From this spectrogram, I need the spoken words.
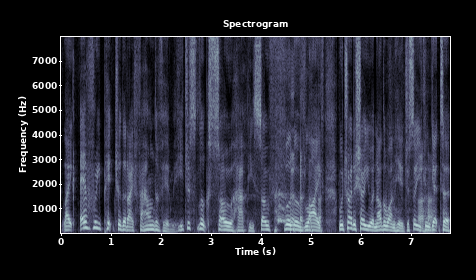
Like every picture that I found of him, he just looks so happy, so full of life. We'll try to show you another one here, just so you Uh-huh. can get to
